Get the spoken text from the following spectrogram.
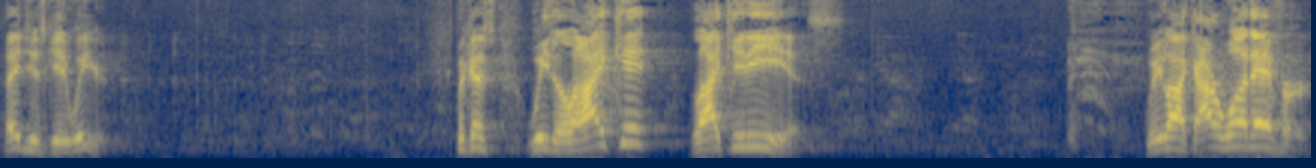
they just get weird. Because we like it like it is. We like our whatever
